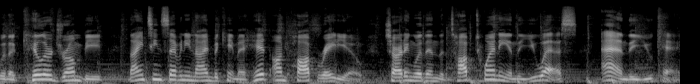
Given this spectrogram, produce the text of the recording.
With a killer drum beat, 1979 became a hit on pop radio, charting within the top 20 in the US and the UK.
